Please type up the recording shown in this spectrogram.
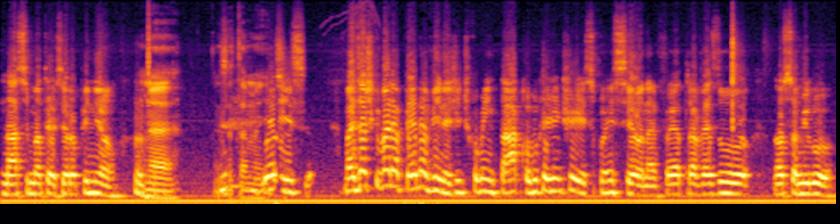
nasce uma terceira opinião. É, exatamente. e é isso. Mas acho que vale a pena, Vini, a gente comentar como que a gente se conheceu, né? Foi através do nosso amigo,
